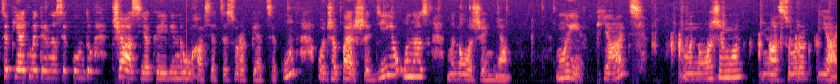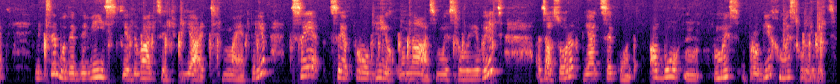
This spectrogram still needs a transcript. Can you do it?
це 5 метрів на секунду. Час, який він рухався, це 45 секунд. Отже, перша дія у нас множення. Ми 5 множимо на 45. І це буде 225 метрів. Це, це пробіг у нас мисливець за 45 секунд. Або мис, пробіг мисливець.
